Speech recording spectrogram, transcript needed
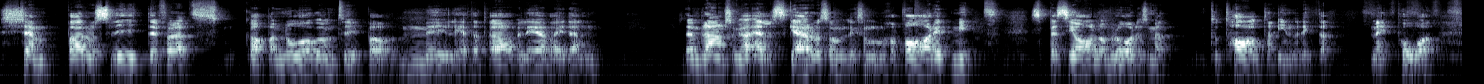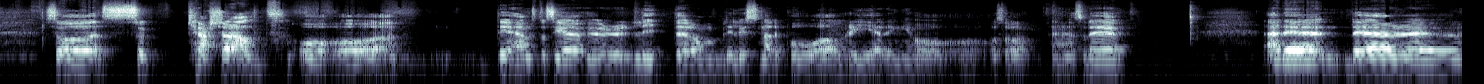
kämpar och sliter för att skapa någon typ av möjlighet att överleva i den, den bransch som jag älskar och som liksom har varit mitt specialområde som jag totalt har inriktat mig på. Så, så kraschar allt och, och det är hemskt att se hur lite de blir lyssnade på av regering och, och, och så. Eh, så det, är det, det är eh,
